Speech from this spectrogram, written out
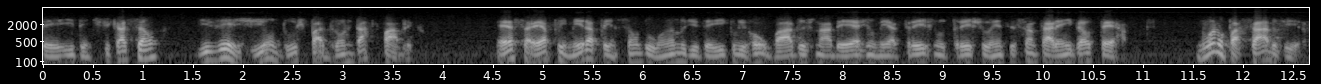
de identificação divergiam dos padrões da fábrica. Essa é a primeira apreensão do ano de veículos roubados na BR-163 no trecho entre Santarém e Belterra. No ano passado, Vira,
